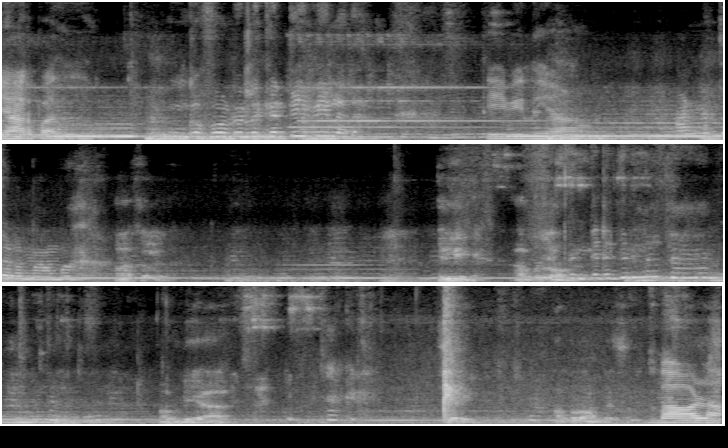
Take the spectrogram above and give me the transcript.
யார் பாரு உங்க போட்டோல டிவில டிவி இல்லையா? அண்ணத்தோட மாமா. ஆ சொல்லுங்க. இல்லைங்க அப்படிலாம் அப்படியா? சரி. அப்புறம் பாலா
